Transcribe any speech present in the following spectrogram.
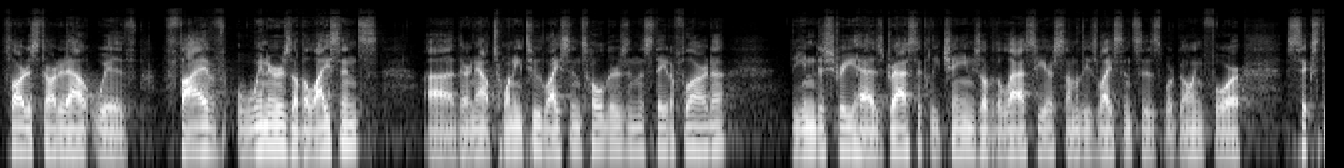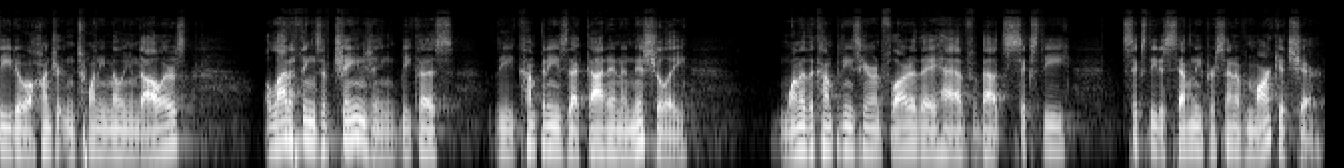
Florida started out with five winners of a license. Uh, there are now 22 license holders in the state of Florida. The industry has drastically changed over the last year. Some of these licenses were going for 60 to 120 million dollars. A lot of things have changing because the companies that got in initially one of the companies here in Florida, they have about 60, 60 to 70% of market share.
